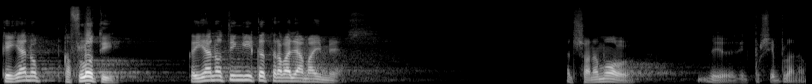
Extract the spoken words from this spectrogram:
que ja no, que floti, que ja no tingui que treballar mai més. Et sona molt? És impossible, no?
